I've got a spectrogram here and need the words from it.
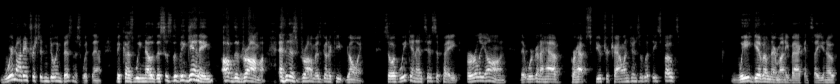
we're not interested in doing business with them because we know this is the beginning of the drama and this drama is going to keep going. So if we can anticipate early on that we're going to have perhaps future challenges with these folks, we give them their money back and say, you know,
